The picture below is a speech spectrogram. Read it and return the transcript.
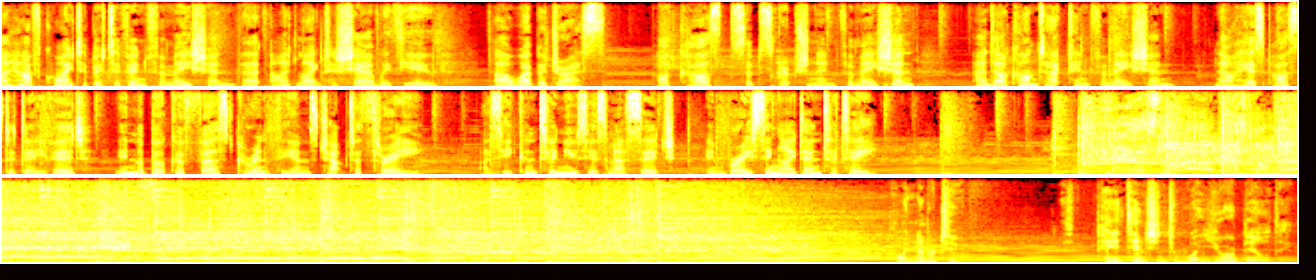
I have quite a bit of information that I'd like to share with you our web address, podcast subscription information, and our contact information. Now here's Pastor David in the book of 1 Corinthians chapter 3 as he continues his message, Embracing Identity. Point number two is pay attention to what you're building.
